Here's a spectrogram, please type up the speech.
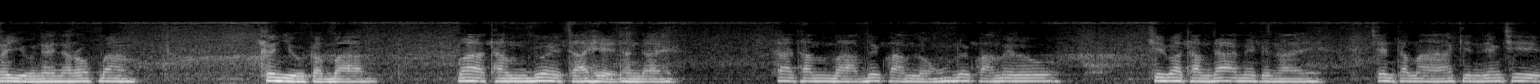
ไปอยู่ในนรกบ้าง ขึ้นอยู่กับบาปว่าทำด้วยสาเหตุอันใด ถ้าทำบาปด้วยความหลงด้วยความไม่รู้ คิดว่าทำได้ไม่เป็นไร เช่นทำมากินเลี้ยงชีพ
